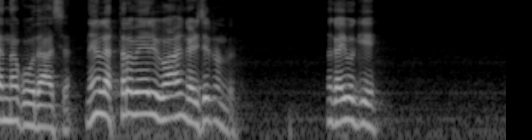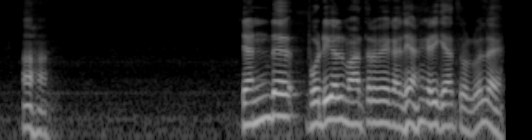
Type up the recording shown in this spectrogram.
എന്ന കൂതാശ. നിങ്ങൾ എത്ര പേര് വിവാഹം കഴിച്ചിട്ടുണ്ട്? ഒന്ന് കൈവക്കിയേ ആഹാ. രണ്ട് പൊടികൾ മാത്രമേ കല്യാണം കഴിക്കാത്തുള്ളൂ അല്ലേ?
